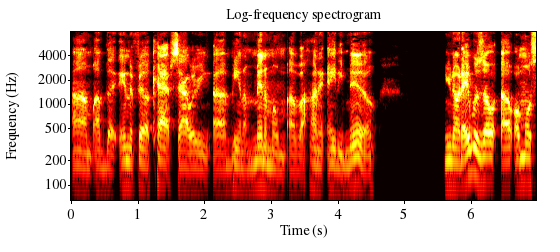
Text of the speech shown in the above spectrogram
um of the NFL cap salary uh being a minimum of 180 mil you know, they was uh, almost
